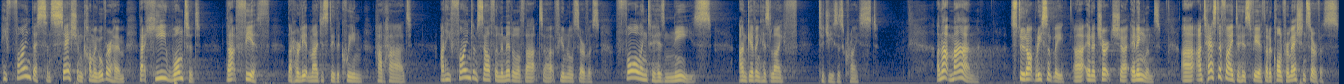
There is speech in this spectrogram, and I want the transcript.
he found this sensation coming over him that he wanted that faith that Her late Majesty the Queen had had. And he found himself in the middle of that uh, funeral service, falling to his knees and giving his life to Jesus Christ. And that man stood up recently uh, in a church uh, in England uh, and testified to his faith at a confirmation service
